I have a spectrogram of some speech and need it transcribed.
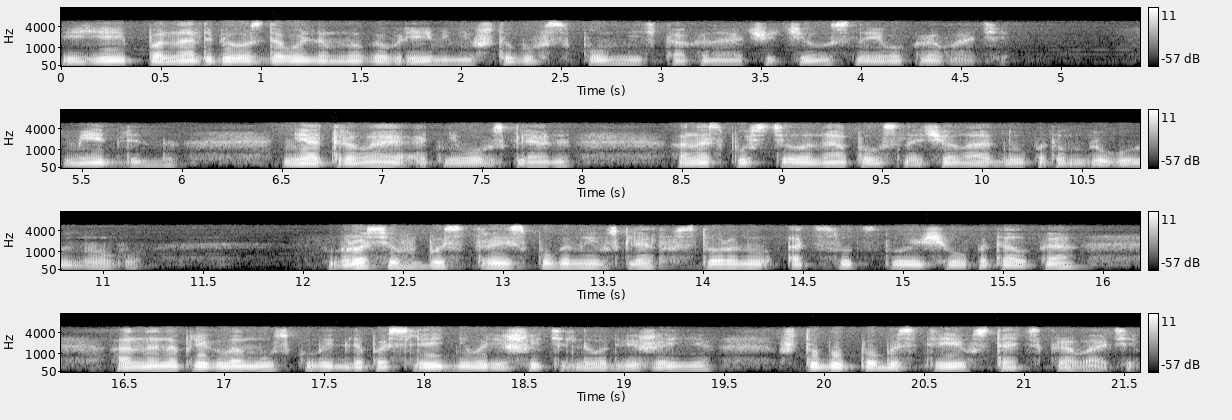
и ей понадобилось довольно много времени, чтобы вспомнить, как она очутилась на его кровати. Медленно, не отрывая от него взгляда, она спустила на пол сначала одну, потом другую ногу. Бросив быстрый испуганный взгляд в сторону отсутствующего потолка, она напрягла мускулы для последнего решительного движения, чтобы побыстрее встать с кровати.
